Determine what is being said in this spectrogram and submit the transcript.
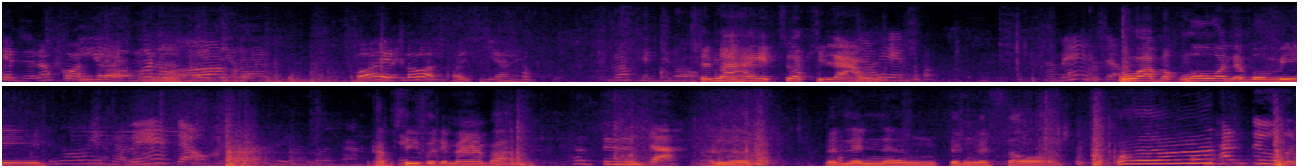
เฮ็ดให้เราก่อนก็ได้บ่เฮ็ดรถคอยสิอันนี้เราเฮ็ดอยู่ดอกเป็นมาให้เห็ดซัวขี้เหล้าเจ้าเฮ็ดทำแม่เจ้าเพราะว่าบักโมน่ะบ่มีเฮ็ดทำแม่เจ้าค่ะครับสีบ่ได้มาบ่ท่านตื่นจ้ะอันเลิศเลิศเล่นหนึ่งตึงเล่นสองป๊าด ท่านตื่น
